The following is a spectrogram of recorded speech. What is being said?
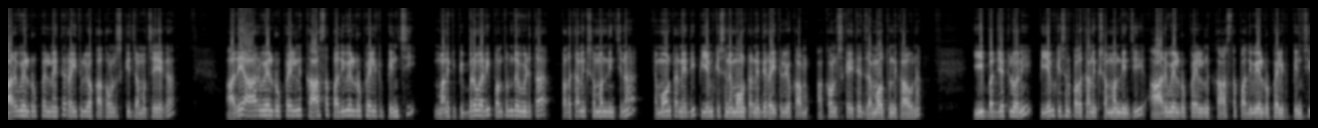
ఆరు వేల రూపాయలనైతే రైతుల యొక్క అకౌంట్స్కి జమ చేయగా అదే ఆరు వేల రూపాయలని కాస్త పదివేల రూపాయలకి పెంచి మనకి ఫిబ్రవరి పంతొమ్మిదో విడత పథకానికి సంబంధించిన అమౌంట్ అనేది పిఎం కిసాన్ అమౌంట్ అనేది రైతుల యొక్క అకౌంట్స్కి అయితే జమ అవుతుంది కావున ఈ బడ్జెట్లోని పిఎం కిసాన్ పథకానికి సంబంధించి ఆరు వేల రూపాయలను కాస్త పదివేల రూపాయలకి పెంచి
